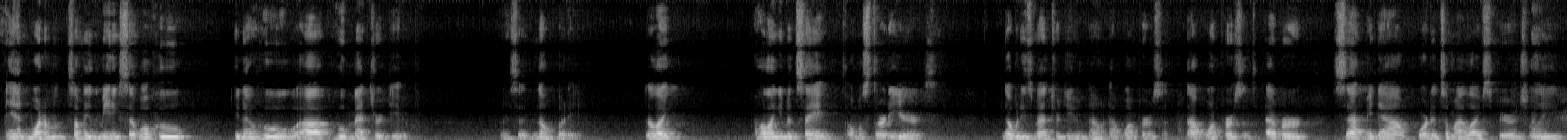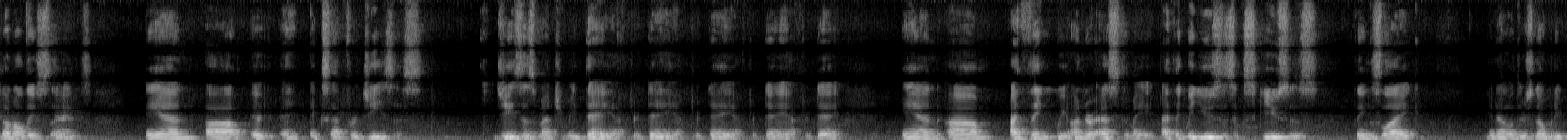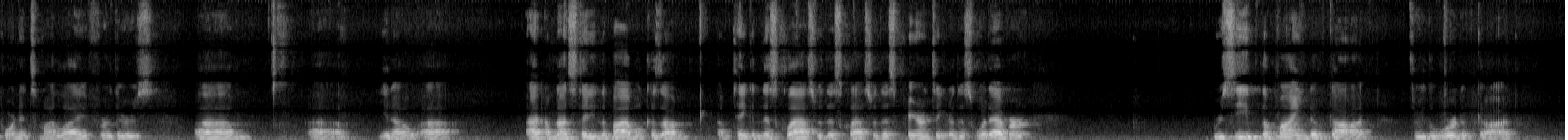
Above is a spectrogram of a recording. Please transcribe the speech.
and one of them, somebody in the meeting said, "Well, who, you know, who uh, who mentored you?" And I said, "Nobody." They're like, "How long you been saved? Almost thirty years. Nobody's mentored you? No, not one person. Not one person's ever sat me down, poured into my life spiritually, done all these things, and uh, it, it, except for Jesus. Jesus mentored me day after day after day after day after day." And um, I think we underestimate. I think we use as excuses things like, you know, there's nobody pouring into my life, or there's, um, uh, you know, uh, I, am not studying the Bible because I'm I'm taking this class or this class or this parenting or this whatever. Receive the mind of God through the Word of God,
